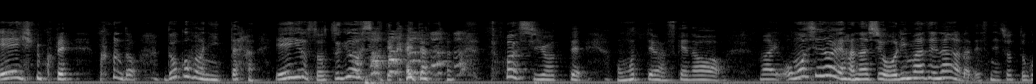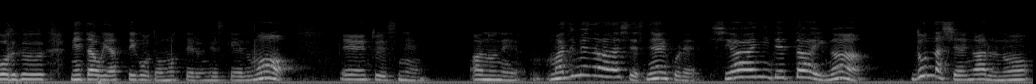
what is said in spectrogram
Au これ今度ドコモに行ったら au 卒業式って書いてあったらどうしようって思ってますけど、まあ、面白い話を織り交ぜながらですねちょっとゴルフネタをやっていこうと思ってるんですけれどもえっ、ー、とですねあのね真面目な話ですねこれ。試合に出たいがどんな試合があるの？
